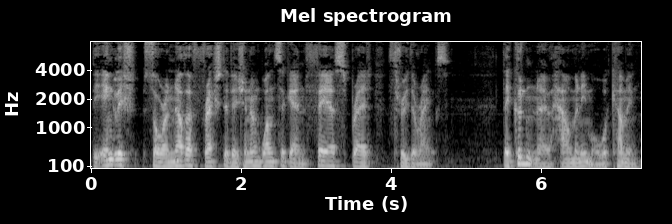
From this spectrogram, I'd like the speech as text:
The English saw another fresh division, and once again fear spread through the ranks. They couldn't know how many more were coming.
